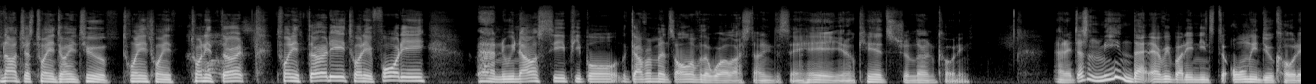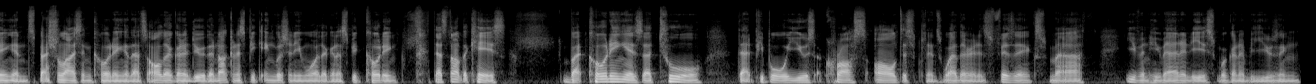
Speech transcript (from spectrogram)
not just 2022, 2020, 2030, 2030, 2040. Man, we now see people, the governments all over the world are starting to say, hey, you know, kids should learn coding. And it doesn't mean that everybody needs to only do coding and specialize in coding and that's all they're going to do. They're not going to speak English anymore. They're going to speak coding. That's not the case. But coding is a tool that people will use across all disciplines, whether it is physics, math, even humanities. We're going to be using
